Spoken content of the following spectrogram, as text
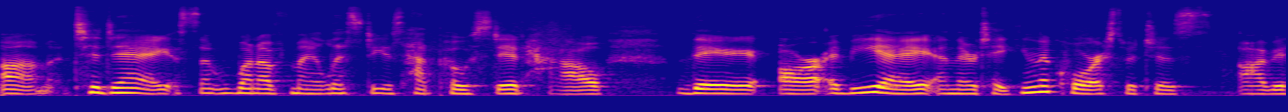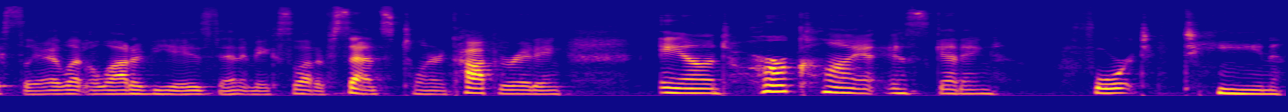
um, today some one of my listies had posted how they are a va and they're taking the course which is obviously i let a lot of vas in. It makes a lot of sense to learn copywriting. And her client is getting 14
